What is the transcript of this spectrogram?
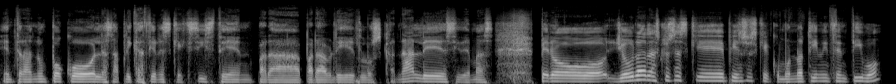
entrando un poco en las aplicaciones que existen para, para abrir los canales y demás. Pero yo una de las cosas que pienso es que como no tiene incentivo,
